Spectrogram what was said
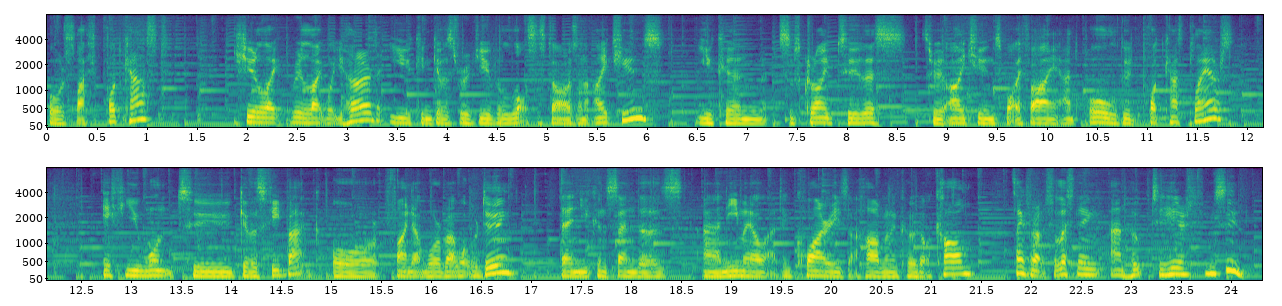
forward slash podcast. If you like, really like what you heard, you can give us a review with lots of stars on iTunes. You can subscribe to this through iTunes, Spotify, and all good podcast players. If you want to give us feedback or find out more about what we're doing, then you can send us an email at inquiries at hardmanandco.com. Thanks very much for listening and hope to hear from you soon.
